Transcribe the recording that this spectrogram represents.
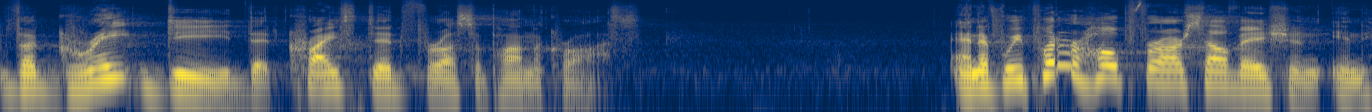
the great deed that Christ did for us upon the cross. And if we put our hope for our salvation in,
